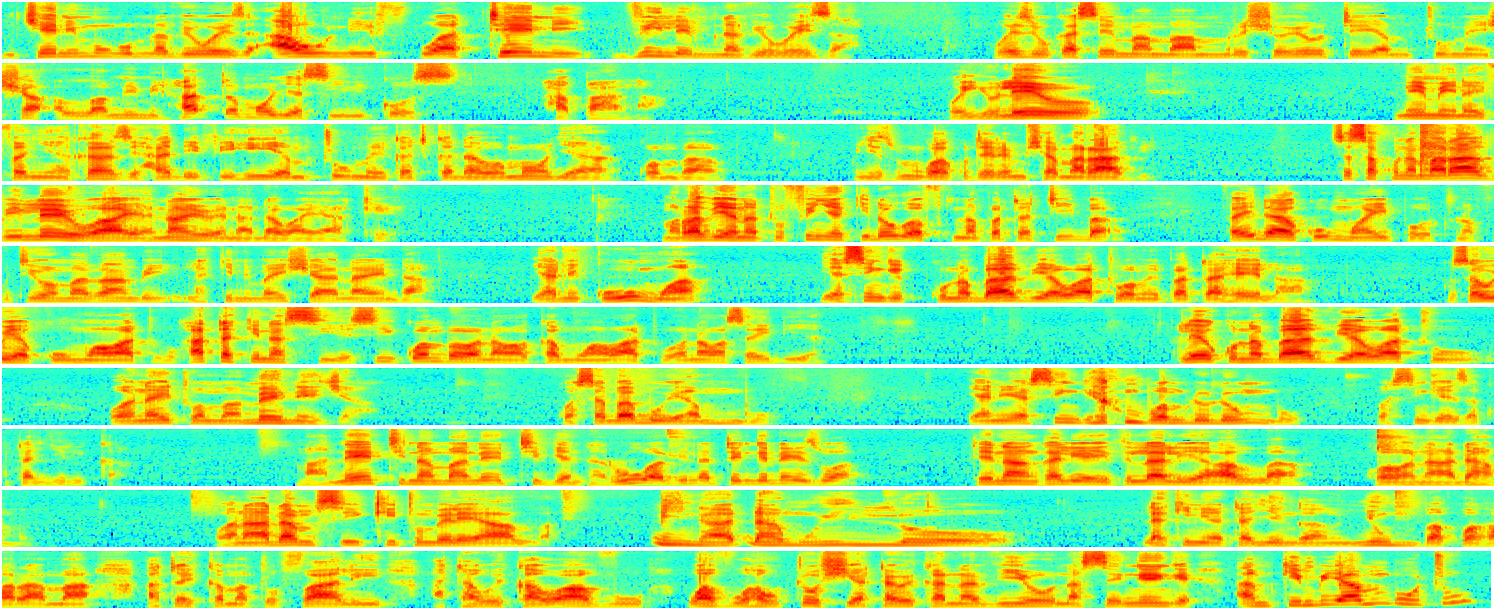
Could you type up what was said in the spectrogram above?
Mcheni Mungu mnavyoweza, au nifuateni vile mnavyoweza. Huwezi ukasema maamrisho yote ya Mtume insha Allah mimi hata moja silikosi. Hapana. Kwa hiyo leo mimi naifanyia kazi hadithi hii ya Mtume katika dawa moja, kwamba Mwenyezi Mungu hakuteremsha maradhi. Sasa kuna maradhi leo haya nayo yana dawa yake. Maradhi yanatufinya kidogo, afu tunapata tiba Faida ya kuumwa ipo, tunafutiwa madhambi, lakini maisha yanaenda. Yaani kuumwa yasinge, kuna baadhi ya watu wamepata hela kwa sababu ya kuumwa watu, hata kina sie, si kwamba wanawakamua watu, wanawasaidia. Leo kuna baadhi ya watu wanaitwa mameneja kwa sababu ya mbu, yaani yasingeumbwa mdudu mbu wasingeweza kutajirika. maneti na maneti, vya vyandarua vinatengenezwa. Tena angalia idhilali ya Allah kwa wanadamu. Wanadamu si kitu mbele ya Allah, binadamu hilo lakini atajenga nyumba kwa gharama, ataweka matofali, ataweka wavu. Wavu hautoshi, ataweka na vioo na seng'enge, amkimbia mbu tu,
